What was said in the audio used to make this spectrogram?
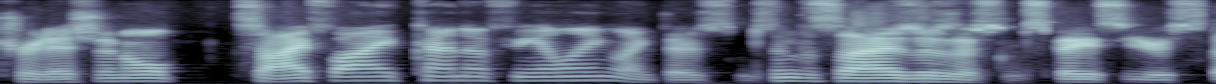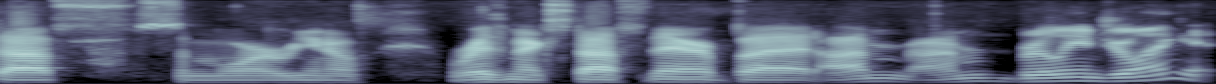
traditional sci-fi kind of feeling. Like there's some synthesizers, there's some spacier stuff, some more you know rhythmic stuff there. But I'm I'm really enjoying it.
